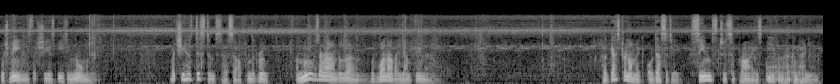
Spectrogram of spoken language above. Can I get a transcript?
which means that she is eating normally. But she has distanced herself from the group and moves around alone with one other young female. Her gastronomic audacity seems to surprise even her companion.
